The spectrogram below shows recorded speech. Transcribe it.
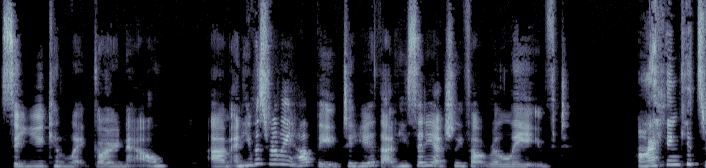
So you can let go now. Um, and he was really happy to hear that. He said he actually felt relieved. I think it's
